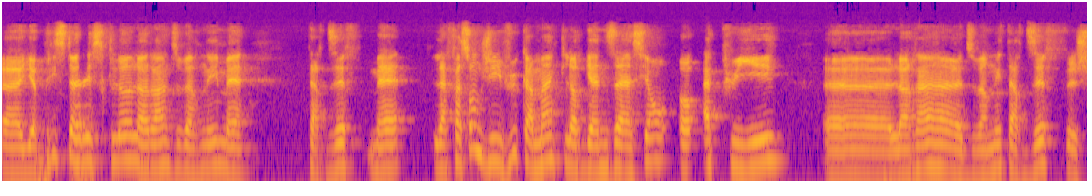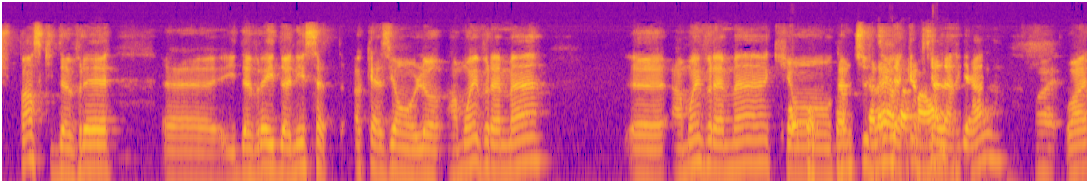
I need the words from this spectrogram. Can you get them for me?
Euh, il a pris ce risque-là, Laurent Duvernay, mais tardif. Mais la façon que j'ai vu comment l'organisation a appuyé euh, Laurent Duvernay tardif, je pense qu'il devrait, euh, il devrait y donner cette occasion-là. À moins vraiment euh, à moins vraiment qu'ils ont, comme tu dis, la carte salariale. Ouais. ouais.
